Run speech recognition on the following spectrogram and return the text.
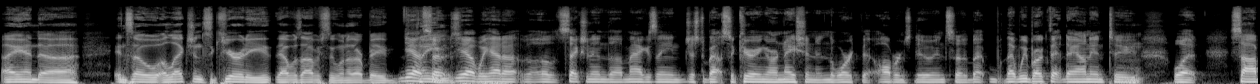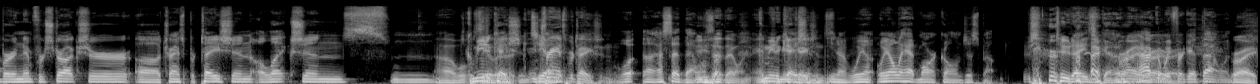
And uh, and so election security that was obviously one of our big Yeah, so yeah, we had a, a section in the magazine just about securing our nation and the work that Auburn's doing. So that that we broke that down into Mm-hmm. what cyber and infrastructure, uh, transportation, elections, mm, Uh, what was the other- communications, yeah. transportation. What uh, I said that You one. You said that one. Communications. communications. You know, we we only had Mark on just about two days ago. Right, How right, can we right. forget that one? Right.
